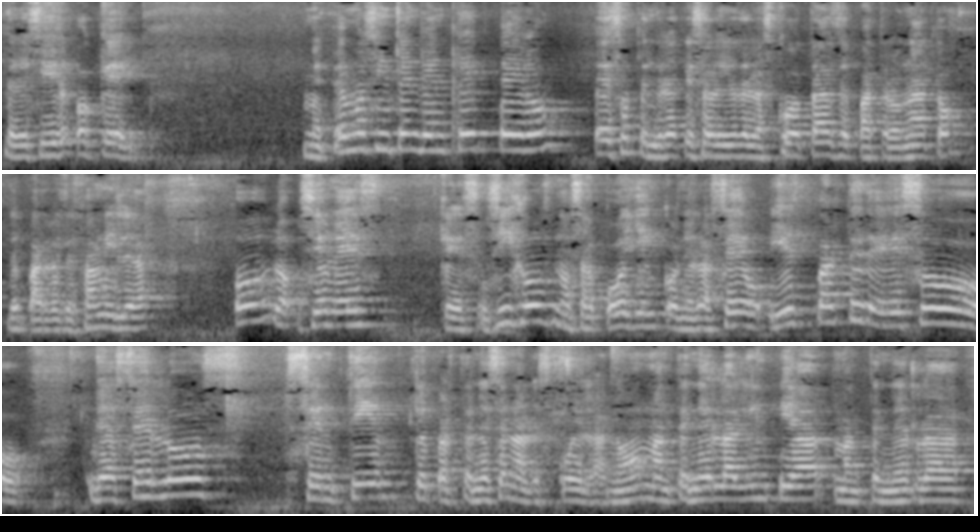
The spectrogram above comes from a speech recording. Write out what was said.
de decir, ok, metemos intendente, pero eso tendría que salir de las cuotas de patronato de padres de familia, o la opción es que sus hijos nos apoyen con el aseo, y es parte de eso, de hacerlos sentir que pertenecen a la escuela, ¿no? Mantenerla limpia, mantenerla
